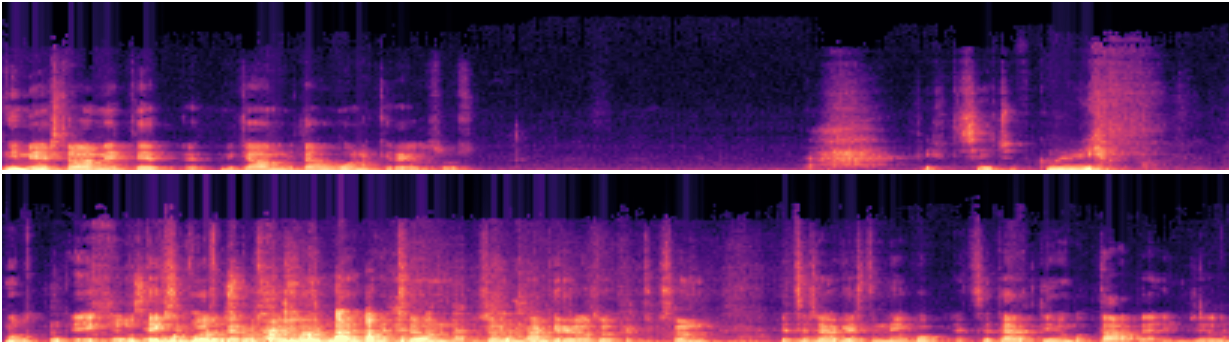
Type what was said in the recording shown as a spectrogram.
Niin mielestäni vaan miettiä, että, että mikä on, mitä on huono kirjallisuus. Fifty Shades of Grey. Mutta Ei mut se eikö se voisi perustella, että, se on, se on hyvä kirjallisuutta, koska se on, että se oikeasti niin kuin, että se täytti jonkun tarpeen ihmisille.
